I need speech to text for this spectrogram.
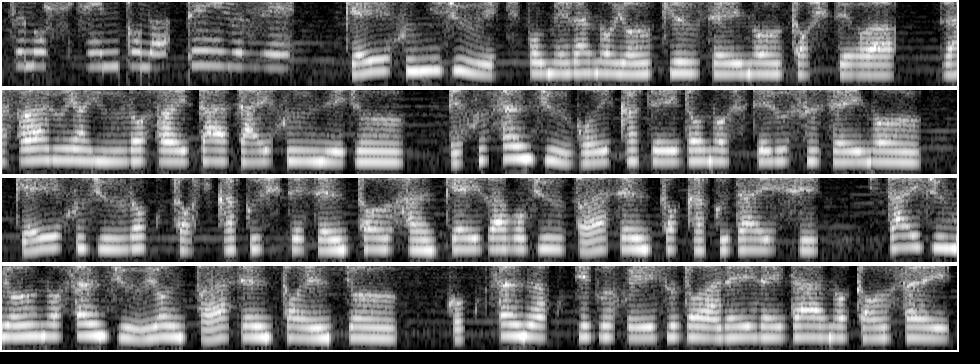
つの指針となっているぜ。KF21 ポメラの要求性能としては、ラファールやユーロファイタータイフーン以上、F35 以下程度のステルス性能、KF16 と比較して戦闘半径が50%拡大し、体寿命の34%延長、国産アクティブフェイズドアレイレーダーの搭載、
